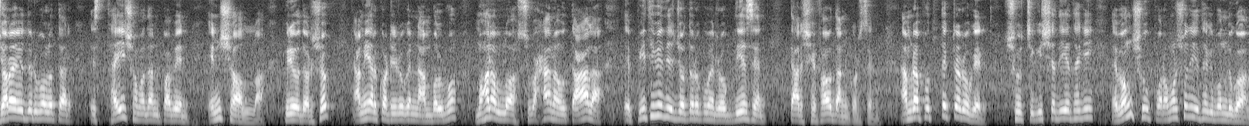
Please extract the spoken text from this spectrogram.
জরায়ু দুর্বলতার স্থায়ী সমাধান পাবেন ইনশাআল্লাহ। প্রিয় দর্শক, আমি আর কটি রোগের নাম বলব। মহান আল্লাহ সুবাহানাউ তালা এ পৃথিবীতে যত রকমের রোগ দিয়েছেন, তার শেফাও দান করছেন। আমরা প্রত্যেকটা রোগের সুচিকিৎসা দিয়ে থাকি এবং সুপরামর্শ দিয়ে থাকি, বন্ধুগণ।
